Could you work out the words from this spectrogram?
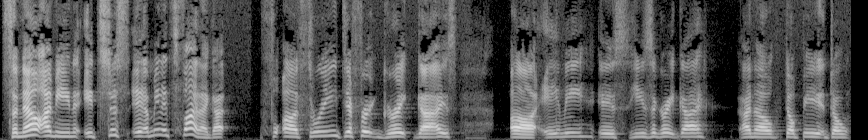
So now, I mean, it's just, I mean, it's fun. I got uh, three different great guys. Uh, Amy is, he's a great guy. I know, don't be, don't.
